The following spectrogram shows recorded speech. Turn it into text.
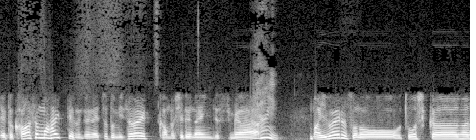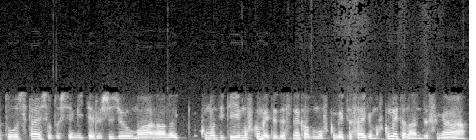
えっ、と、為替も入ってるんでね、ちょっと見づらいかもしれないんですが、はい。まあ、いわゆるその投資家が投資対象として見ている市場、まあ、あのコモディティも含めてですね株も含めて債券も含めてなんですが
